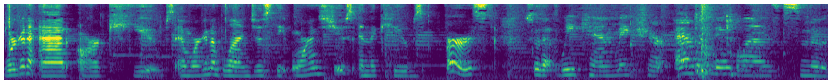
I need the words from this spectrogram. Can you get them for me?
we're gonna add our cubes and we're gonna blend just the orange juice and the cubes first so that we can make sure everything blends smoothly.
